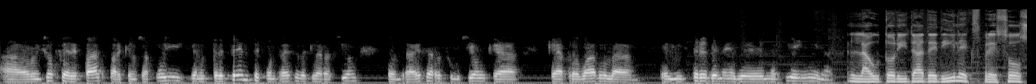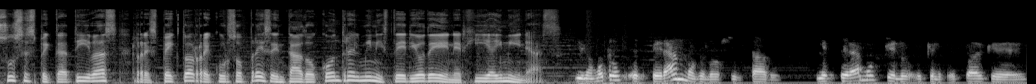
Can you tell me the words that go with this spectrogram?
a, la organización Fede Paz para que nos apoye y que nos presente contra esa declaración, contra esa resolución que ha que ha aprobado la, el Ministerio de, Energía y Minas. La autoridad de DIL expresó sus expectativas respecto al recurso presentado contra el Ministerio de Energía y Minas. Y nosotros esperamos de los resultados y esperamos que, los, que,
